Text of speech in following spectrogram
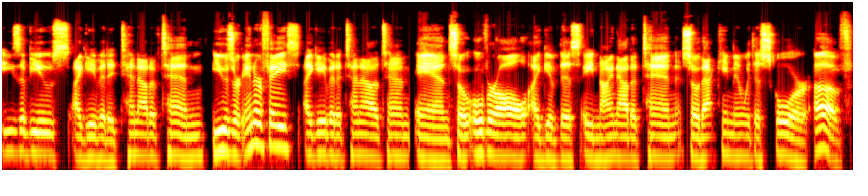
Ease of use, I gave it a 10 out of 10. User interface, I gave it a 10 out of 10. And so overall, I give this a 9 out of 10. So that came in with a score of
